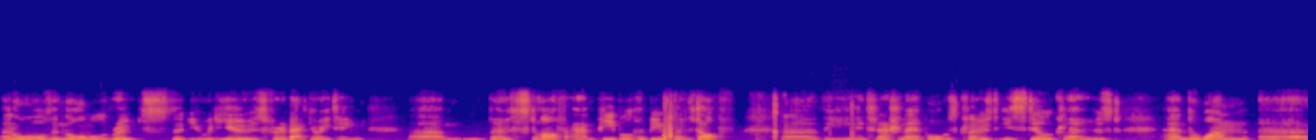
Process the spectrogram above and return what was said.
And all the normal routes that you would use for evacuating um, both staff and people have been closed off. Uh, the international airport was closed, is still closed, and the one uh,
